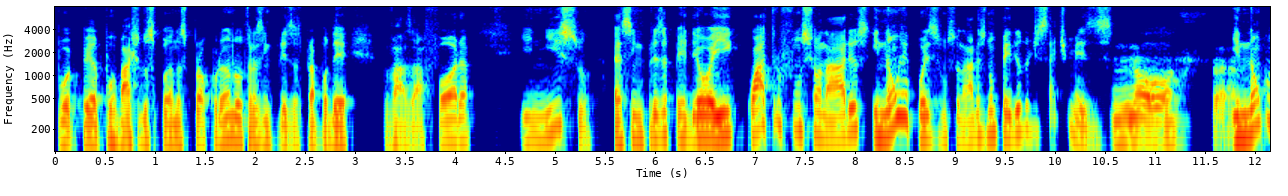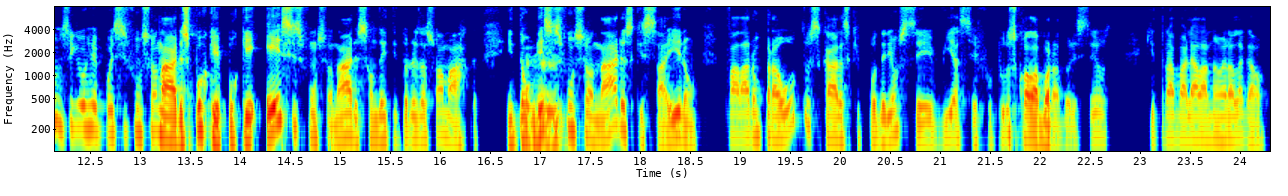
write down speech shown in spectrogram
por, por baixo dos panos procurando outras empresas para poder vazar fora. E nisso, essa empresa perdeu aí quatro funcionários e não repôs esses funcionários num período de sete meses. Nossa. E não conseguiu repor esses funcionários. Por quê? Porque esses funcionários são detentores da sua marca. Então, uhum. esses funcionários que saíram falaram para outros caras que poderiam ser, via ser futuros colaboradores seus, que trabalhar lá não era legal,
